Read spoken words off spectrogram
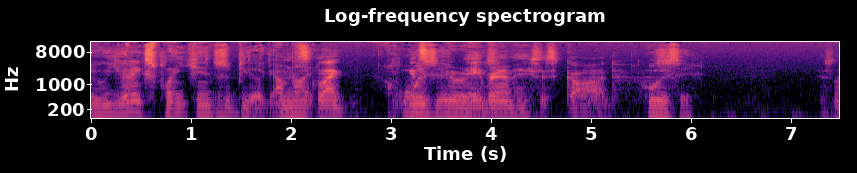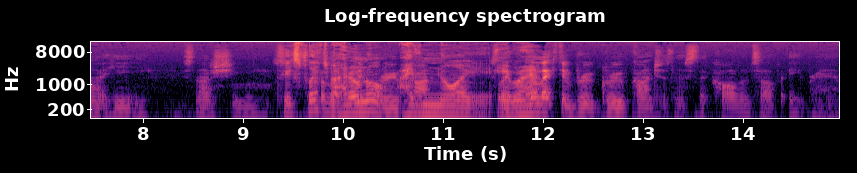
You you gotta explain. You can't just be like, I'm not. It's like Who is Abraham? Hicks? Abraham Hicks is God. Who is he? It's not a he. It's not a she. It's explain to me. I don't know. I have con- no idea. It's like Abraham. collective group, group consciousness that call themselves Abraham.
